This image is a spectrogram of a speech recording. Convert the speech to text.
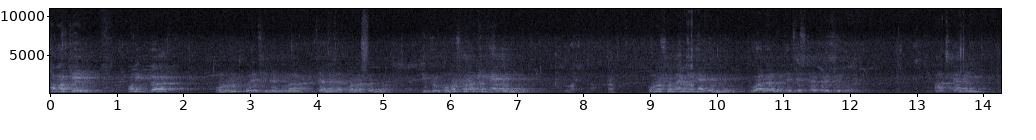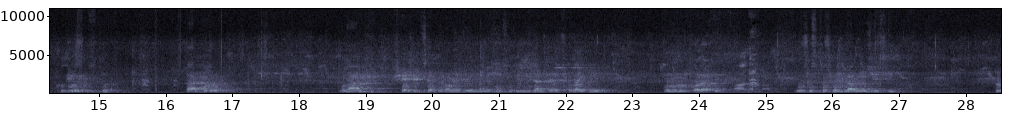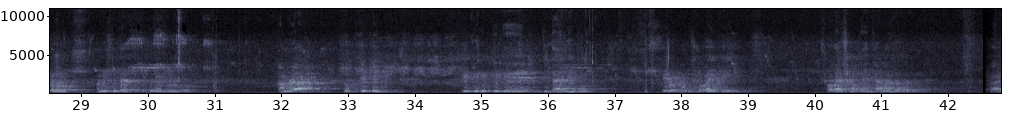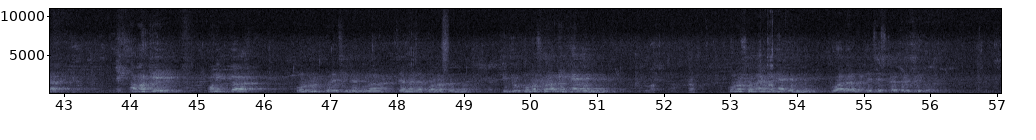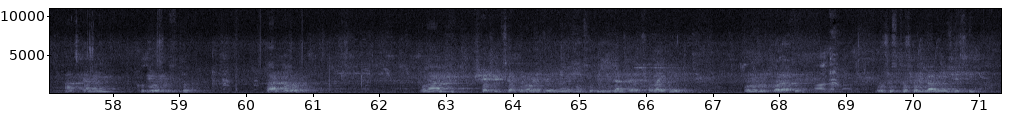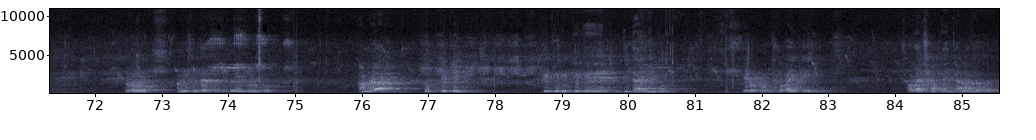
আমাকে অনেকবার অনুরোধ করেছিলেন ওনার জানাজা পড়ার জন্য কিন্তু কোনো সময় আমি হ্যাঁ বলিনি। কোনো সময় আমি হ্যাঁ বলিনি। ওয়াদা নিতে চেষ্টা করেছিল। আজকে আমি খুবই অসুস্থ। তারপরও ওনার শেষ ইচ্ছা পূরণের জন্য এবং সুফি মিজান সাহেব সবাই গিয়ে অনুরোধ করাতে অসুস্থ শরীর আমি এসেছি। আমি শুধু এতটুকুনি বলব, আমরা প্রত্যেকেই পৃথিবীর থেকে বিদায় নেব। এরকম সবাইকে সবাই সামনে হবে তাই আমাকে অনেকবার অনুরোধ করেছিলেন ওনার জানাজা পড়ার জন্য, কিন্তু কোনো সময় আমি হ্যাঁ বলিনি। কোনো সময় আমি হ্যাঁ বলিনি। ওয়াদা নিতে চেষ্টা করেছিল। আজকে আমি খুবই অসুস্থ। তারপরও ওনার শেষ ইচ্ছা পূরণের জন্য এবং সুফি মিজান সাহেব সবাই গিয়ে অনুরোধ করাতে অসুস্থ শরীর আমি এসেছি। তো আমি শুধু এতটুকুনি বলব, আমরা প্রত্যেকেই পৃথিবীর থেকে বিদায় নেব। এরকম সবাইকে সবার সামনে জানাতে হবে।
